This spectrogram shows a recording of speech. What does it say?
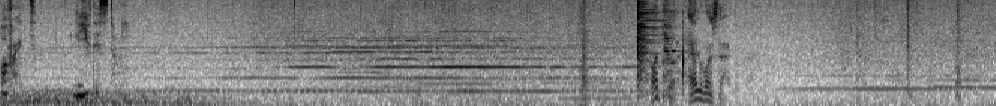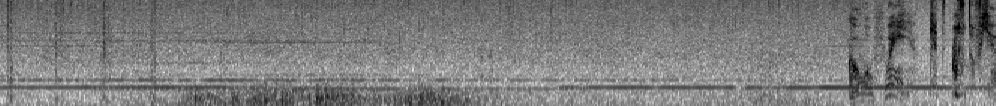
All right. Leave this to me. What the hell was that? Go away. Get out of here.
